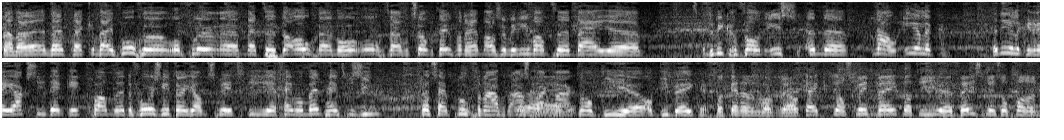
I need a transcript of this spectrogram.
Nou, wij, wij, wij, volgen Rob Fleur uh, met de ogen. En we horen ongetwijfeld zo meteen van hem als er weer iemand bij de microfoon is. Een, nou, eerlijk, een eerlijke reactie, denk ik, van de voorzitter Jan Smit. Die geen moment heeft gezien dat zijn ploeg vanavond aanspraak maakte op die, op die beker. We kennen hem ook wel. Kijk, Jan Smit weet dat hij bezig is om van een,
